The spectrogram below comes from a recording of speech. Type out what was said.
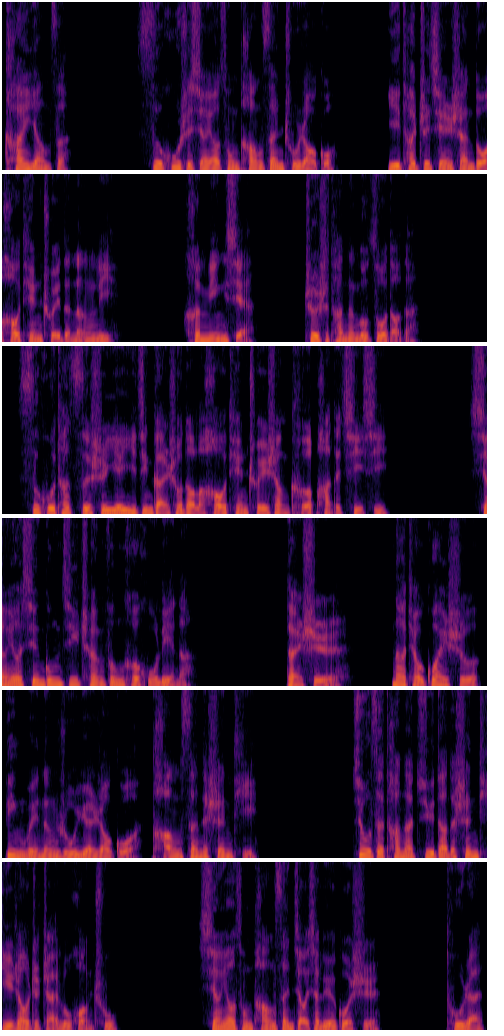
看样子似乎是想要从唐三处绕过。以他之前闪躲昊天锤的能力。很明显，这是他能够做到的。似乎他此时也已经感受到了昊天锤上可怕的气息，想要先攻击陈峰和胡列娜。但是那条怪蛇并未能如愿绕过唐三的身体。就在他那巨大的身体绕着窄路晃出，想要从唐三脚下掠过时，突然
